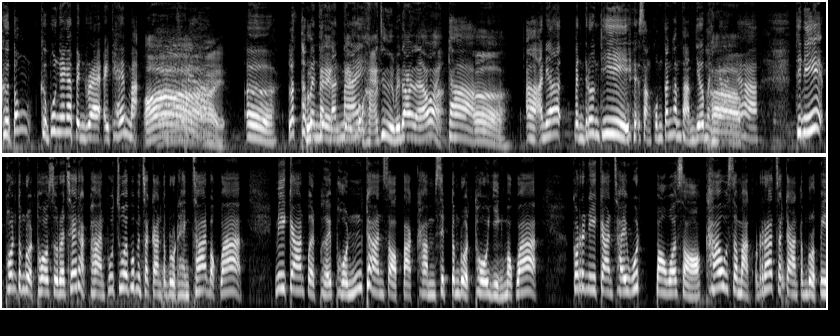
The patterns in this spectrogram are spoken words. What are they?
คือต้องคือพูดง่ายๆเป็นแรไอเทมอะอ่า ใช่ไหมคะใช่เออ แล้วเธอเป็นแบบนั้นไหมเก่งๆหาที่อื่นไม่ได้แล้วอะค่ะ เออ อ่าอันเนี้ยเป็นเรื่องที่ สังคมตั้งคำถามเยอะเหมือนกันครับนะคะ ทีนี้พลตำรวจโทสุรเชษฐ์หักพานผู้ช่วยผู้บัญชาการตำรวจแห่งชาติบอกว่า มีการเปิดเผยผลการสอบปากคำสิบตำรวจโทหญิงบอกว่า กรณีการใช้วุฒิปวสเข้าสมัครราชการตำรวจปี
